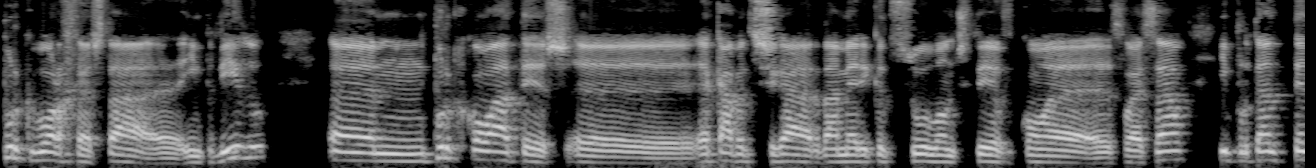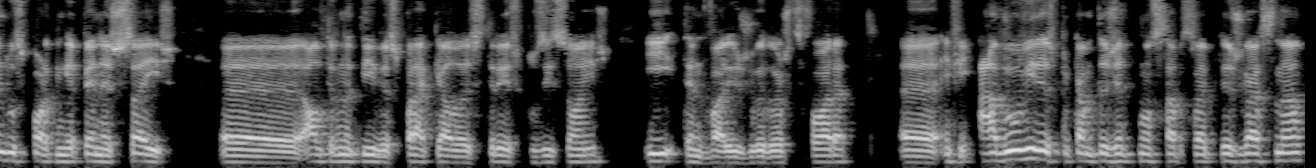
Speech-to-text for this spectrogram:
Porque Borja está uh, impedido. Um, porque Coates uh, acaba de chegar da América do Sul, onde esteve com a, a seleção, e portanto, tendo o Sporting apenas seis alternativas para aquelas três posições, e tendo vários jogadores de fora, Uh, enfim, há dúvidas, porque há muita gente que não sabe se vai poder jogar, se não,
